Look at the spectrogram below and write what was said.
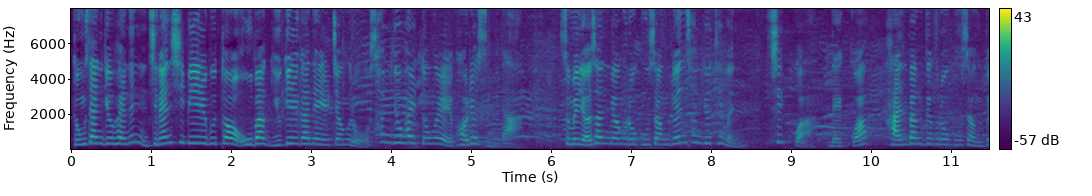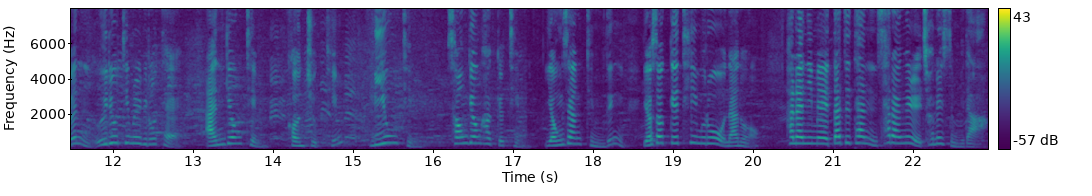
동산교회는 지난 12일부터 5박 6일간의 일정으로 선교 활동을 벌였습니다. 26명으로 구성된 선교팀은 치과, 내과, 한방 등으로 구성된 의료팀을 비롯해 안경팀, 건축팀, 미용팀, 성경학교팀, 영상팀 등 6개 팀으로 나누어 하나님의 따뜻한 사랑을 전했습니다.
